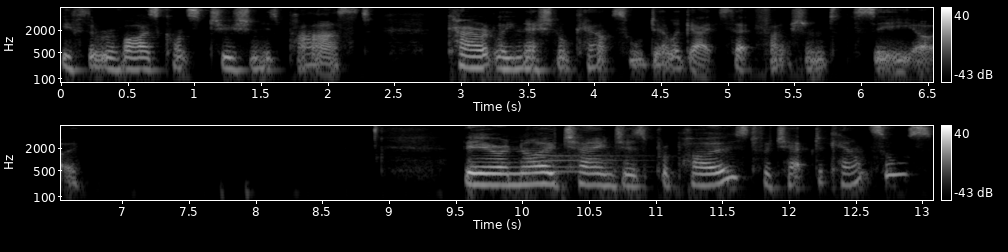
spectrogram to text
if the revised constitution is passed. Currently, National Council delegates that function to the CEO. There are no changes proposed for chapter councils.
